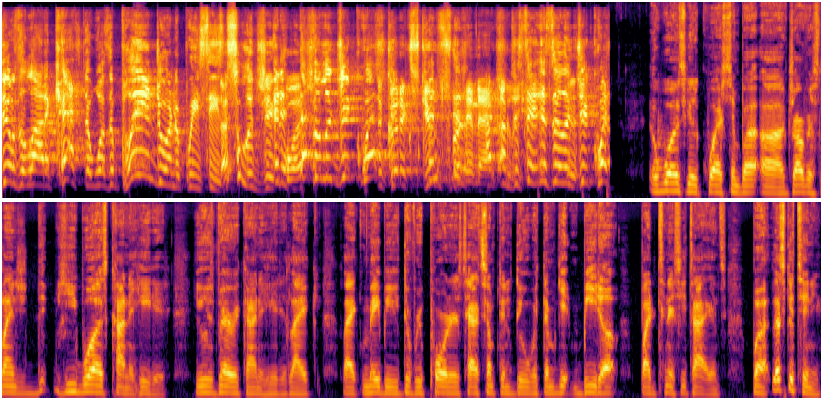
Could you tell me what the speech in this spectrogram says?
there was a lot of cats that wasn't playing during the preseason. That's a legit And That's a legit question. It's a good excuse for him, I'm- I'm just saying, it's a legit question. It was a good question, but uh, Jarvis Landry, he was kind of heated. He was very kind of heated. Like, like maybe the reporters had something to do with them getting beat up by the Tennessee Titans. But let's continue.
